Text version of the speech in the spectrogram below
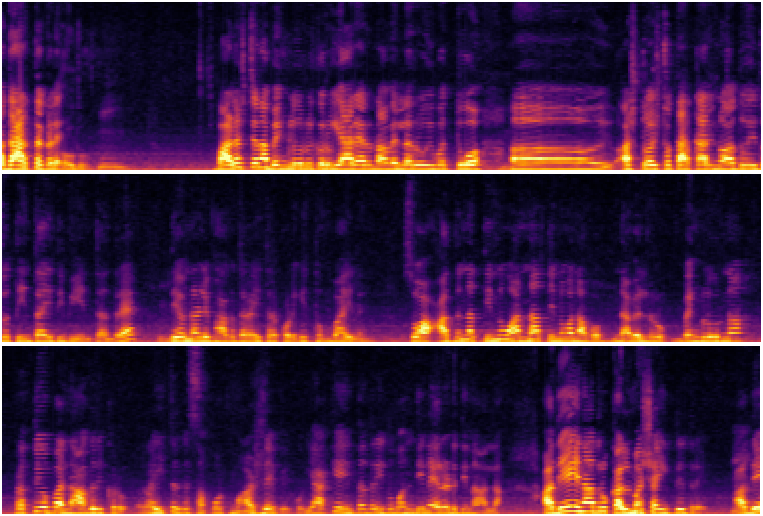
ಪದಾರ್ಥಗಳೇ. ಬಹಳಷ್ಟು ಜನ ಬೆಂಗಳೂರಿಗರು ಯಾರ್ಯಾರು ನಾವೆಲ್ಲರೂ ಇವತ್ತು ಅಷ್ಟೋ ಇಷ್ಟೋ ತರಕಾರಿನೂ ಅದು ಇದು ತಿಂತಾ ಇದ್ದೀವಿ ಅಂತಂದ್ರೆ ದೇವನಹಳ್ಳಿ ಭಾಗದ ರೈತರ ಕೊಡುಗೆ ತುಂಬಾ ಇದೆ. ಸೊ ಅದನ್ನ ತಿನ್ನುವ ಅನ್ನ ತಿನ್ನುವ ನಾವು ನಾವೆಲ್ಲರೂ ಬೆಂಗಳೂರಿನ ಪ್ರತಿಯೊಬ್ಬ ನಾಗರಿಕರು ರೈತರಿಗೆ ಸಪೋರ್ಟ್ ಮಾಡಲೇಬೇಕು. ಯಾಕೆ ಅಂತಂದ್ರೆ ಇದು ಒಂದಿನ ಎರಡು ದಿನ ಅಲ್ಲ. ಅದೇ ಏನಾದರೂ ಕಲ್ಮಶ ಇದ್ದಿದ್ರೆ ಅದೇ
